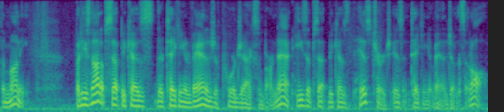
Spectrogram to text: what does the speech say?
the money. But he's not upset because they're taking advantage of poor Jackson Barnett. He's upset because his church isn't taking advantage of this at all.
